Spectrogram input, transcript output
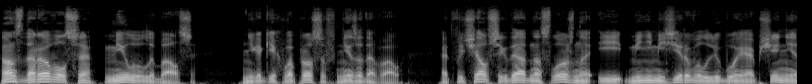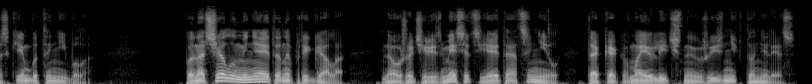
Он здоровался, мило улыбался, никаких вопросов не задавал, отвечал всегда односложно и минимизировал любое общение с кем бы то ни было. Поначалу меня это напрягало, но уже через месяц я это оценил, так как в мою личную жизнь никто не лез.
